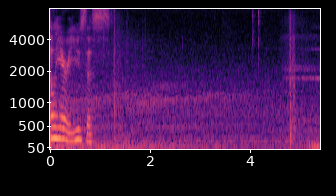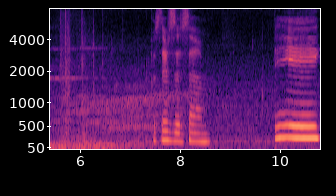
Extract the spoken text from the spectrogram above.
Eliari, use this. Because there's this um, big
